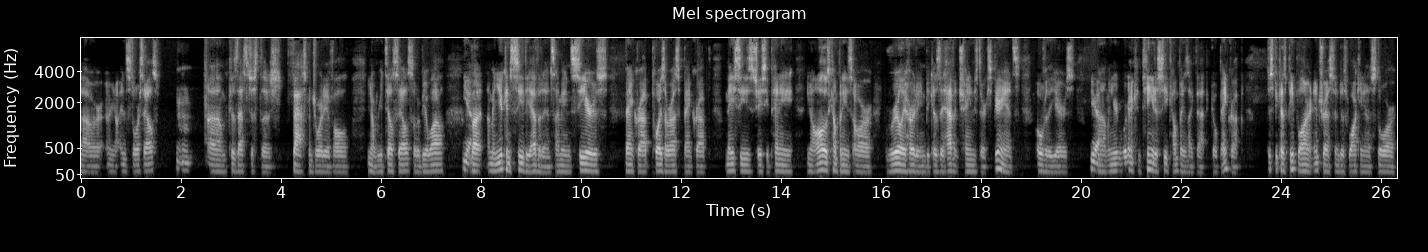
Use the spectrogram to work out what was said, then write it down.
uh, or, or, you know, in-store sales, because Mm-hmm. um, that's just the vast majority of all you know retail sales. So it'll be a while. Yeah. But I mean, you can see the evidence. I mean, Sears bankrupt, Toys R Us bankrupt, Macy's, J.C. Penney, you know, all those companies are really hurting because they haven't changed their experience over the years. yeah. Um, and you're, we're going to continue to see companies like that go bankrupt just because people aren't interested in just walking in a store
